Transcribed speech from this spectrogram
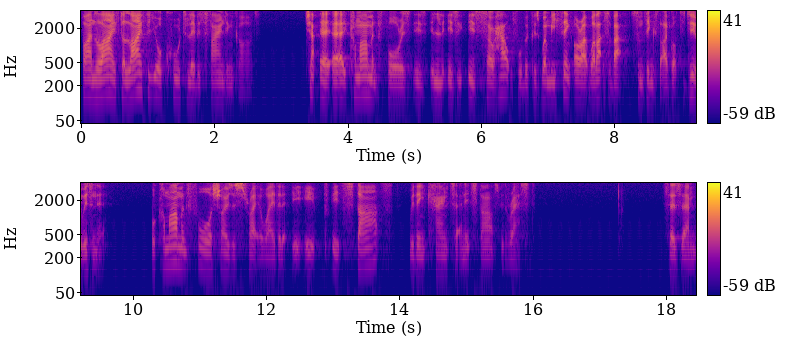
Find life. The life that you're called to live is found in God. Uh, uh, commandment four is, is, is, is so helpful because when we think, all right, well, that's about some things that I've got to do, isn't it? Well, commandment four shows us straight away that it, it, it starts with encounter and it starts with rest. It says, um,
